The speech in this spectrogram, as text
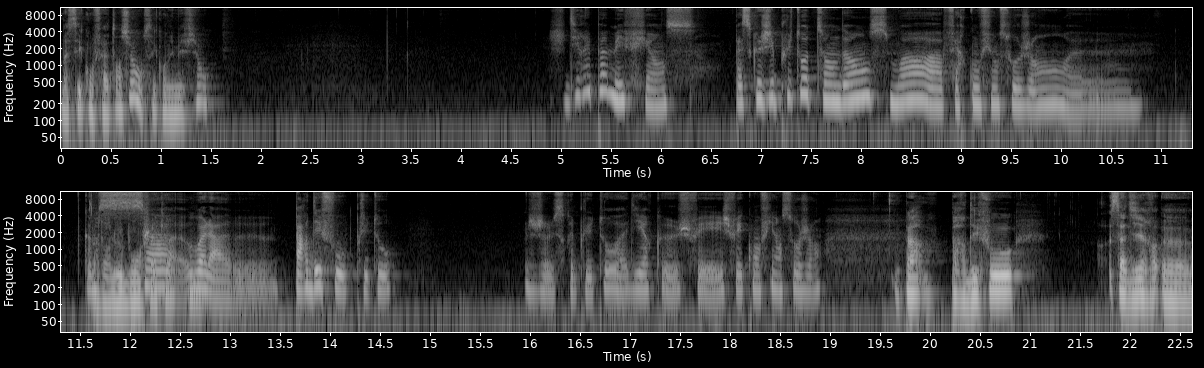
bah, c'est qu'on fait attention, c'est qu'on est méfiant. Je dirais pas méfiance, parce que j'ai plutôt tendance, moi, à faire confiance aux gens. euh, comme Avoir le bon ça, chacun. Mm. Voilà, euh, par défaut plutôt. Je serais plutôt à dire que je fais, je fais confiance aux gens. Par, par défaut, c'est-à-dire euh,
